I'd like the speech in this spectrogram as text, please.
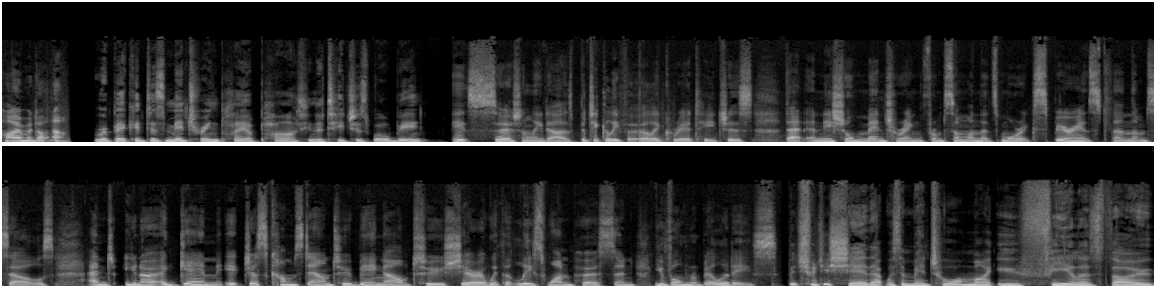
Hi, Madonna. Rebecca, does mentoring play a part in a teacher's well-being? It certainly does, particularly for early career teachers, that initial mentoring from someone that's more experienced than themselves. And, you know, again, it just comes down to being able to share with at least one person your vulnerabilities. But should you share that with a mentor? Might you feel as though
